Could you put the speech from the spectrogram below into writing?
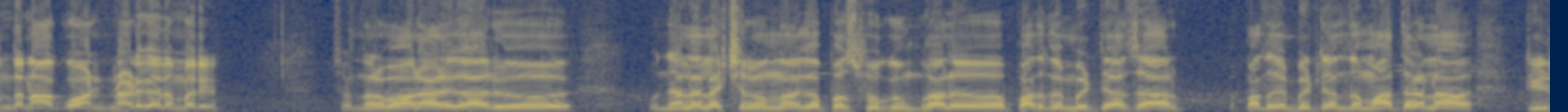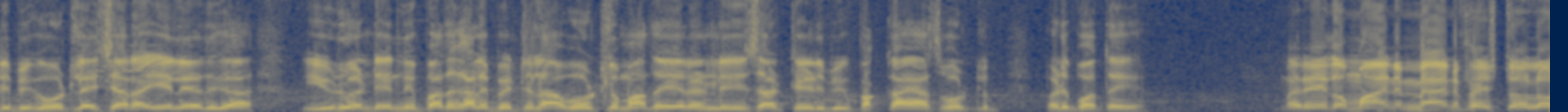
ఉంది నాకు అంటున్నాడు కదా మరి. చంద్రబాబు నాయుడు గారు నెల ఎలక్షన్ ఉన్నాక పసుపు కుంకాలు పథకం పెట్టారు సార్. పథకం పెట్టినంత మాత్రాన టీడీపీకి ఓట్లు వేసారా? ఏ లేదుగా. ఈడు అంటే ఎన్ని పథకాలు పెట్టినా ఓట్లు మాత్రం వేయరండి. ఈసారి టీడీపీకి పక్కా యాస ఓట్లు పడిపోతాయి. మరి ఏదో మాని మేనిఫెస్టోలో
